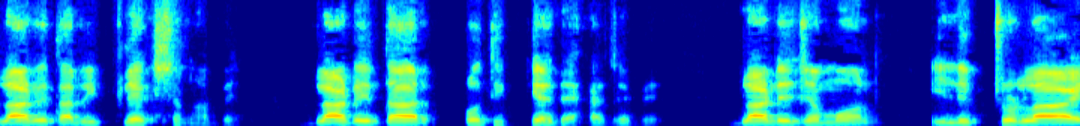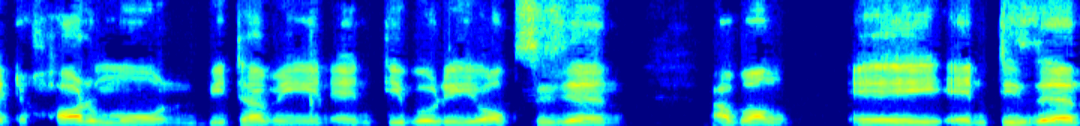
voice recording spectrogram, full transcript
ব্লাডে তার রিফ্লেকশন হবে। ব্লাডে তার প্রতিক্রিয়া দেখা যাবে। ব্লাডে যেমন electrolyte hormone vitamin antibody oxygen এবং এই অ্যান্টিজেন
